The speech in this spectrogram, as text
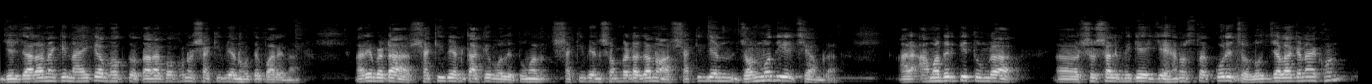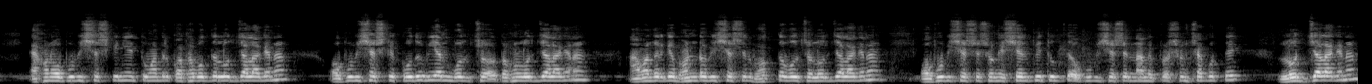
যে যারা নাকি নায়িকা ভক্ত, তারা কখনো সাকিবিয়ান হতে পারে না। আরে বেটা, সাকিবিয়ান কাকে বলে? তোমার সাকিবিয়ান সংজ্ঞাটা জানো? আর সাকিবিয়ান জন্ম দিয়েছি আমরা। আর আমাদেরকে তোমরা সোশ্যাল মিডিয়ায় যে হেনস্থা করেছ, লজ্জা লাগে না এখন? এখন অপবিশ্বাসকে নিয়ে তোমাদের কথা বলতে লজ্জা লাগে না? অপবিশ্বাসকে কদুবিয়ান বলছো, তখন লজ্জা লাগে না? আমাদেরকে ভণ্ড বিশ্বাসের ভক্ত বলছো, লজ্জা লাগে না? অপবিশ্বাসের সঙ্গে সেলফি তুলতে অপবিশ্বাসের নামে প্রশংসা করতে লজ্জা লাগে না?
